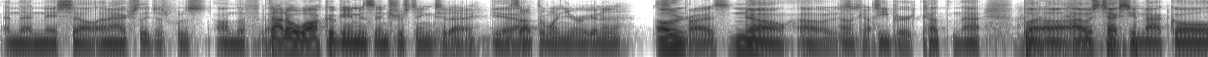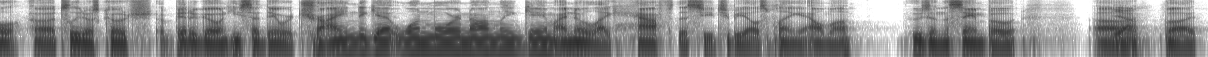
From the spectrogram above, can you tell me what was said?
and then Naselle. And I actually just was on the that Ilwaco game is interesting today. Yeah. Is that the one you were going to Oh, surprise? No, oh, it's Okay. a deeper cut than that. But uh, I was texting Matt Gall, uh, Toledo's coach, a bit ago, and he said they were trying to get one more non-league game. I know like half the C2BL is playing Elma, who's in the same boat. Uh, Yeah. but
